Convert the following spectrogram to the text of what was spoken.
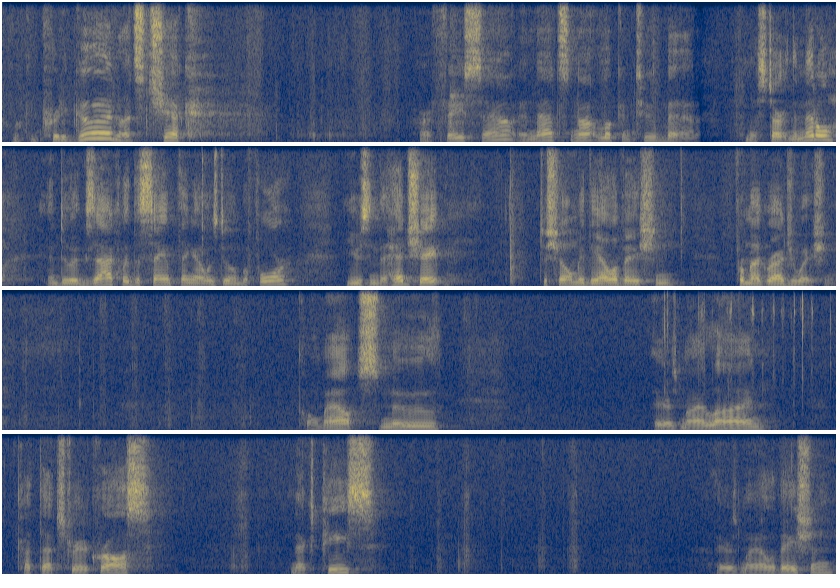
Looking pretty good. Let's check our face out, and that's not looking too bad. I'm going to start in the middle and do exactly the same thing I was doing before, using the head shape to show me the elevation for my graduation. Comb out, smooth, there's my line. Cut that straight across. Next piece. There's my elevation.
